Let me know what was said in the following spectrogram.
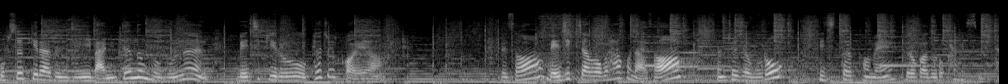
곱슬기라든지 많이 뜨는 부분은 매직기로 펴줄 거예요. 그래서 매직 작업을 하고 나서 전체적으로 디지털 펌에 들어가도록 하겠습니다.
